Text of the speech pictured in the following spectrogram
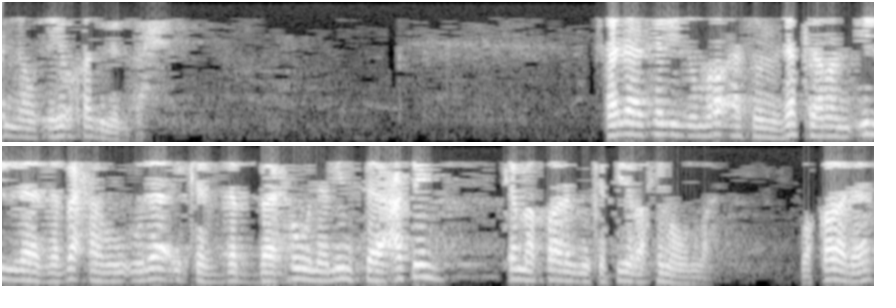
أنه سيؤخذ ويذبح. فلا تلد امرأة ذكرا إلا ذبحه أولئك الذباحون من ساعته كما قال ابن كثير رحمه الله. وقال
